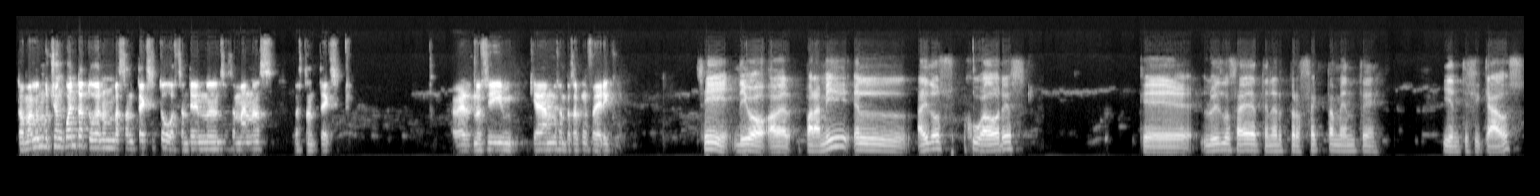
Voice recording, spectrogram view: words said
tomarlos mucho en cuenta, tuvieron bastante éxito o están teniendo en estas semanas bastante éxito. A ver, no sé si queramos empezar con Federico. Sí, digo, a ver, para mí el, hay dos jugadores que Luis los ha de tener perfectamente identificados,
